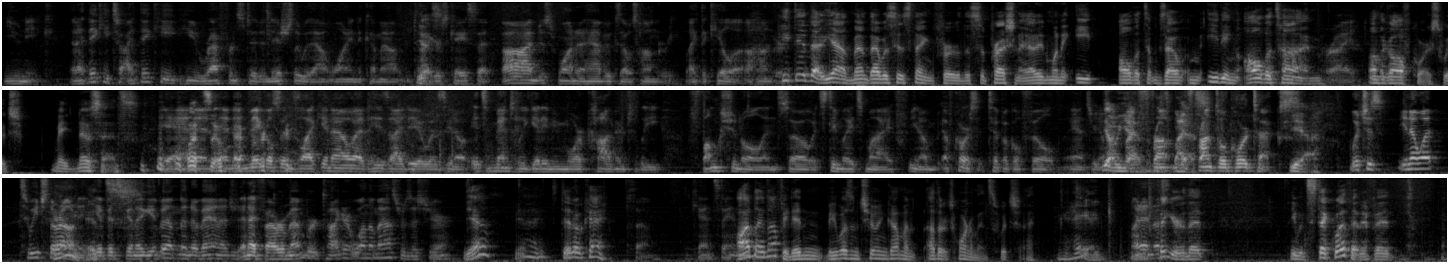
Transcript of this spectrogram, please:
unique, and I think he t- I think he he referenced it initially without wanting to come out. In Yes. Tiger's case, that oh, I just wanted to have it because I was hungry, like to kill a, a hunger. He did that, yeah. Man, that was his thing for the suppression. I didn't want to eat all the time because I'm eating all the time Right. on the golf course, which made no sense Yeah, and, then, and then Mickelson's like, you know what? His idea was, you know, it's mentally getting me more cognitively functional, and so it stimulates my, you know, of course, a typical Phil answer. You know, Oh, my, yeah, front, my yes. frontal cortex. Yeah. which is, you know what? To each their own. If it's- it's going to give him an advantage, and if I remember, Tiger won the Masters this year, yeah, yeah, he did okay. so can't say anything. Oddly enough, he didn't. He wasn't chewing gum at other tournaments, which I hey, I I, know- figure that he would stick with it if it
